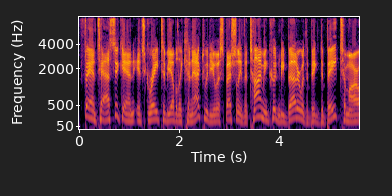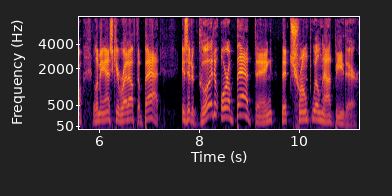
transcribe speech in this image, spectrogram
Fantastic, and it's great to be able to connect with you, especially the timing couldn't be better with the big debate tomorrow. Let me ask you right off the bat is it a good or a bad thing that Trump will not be there?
